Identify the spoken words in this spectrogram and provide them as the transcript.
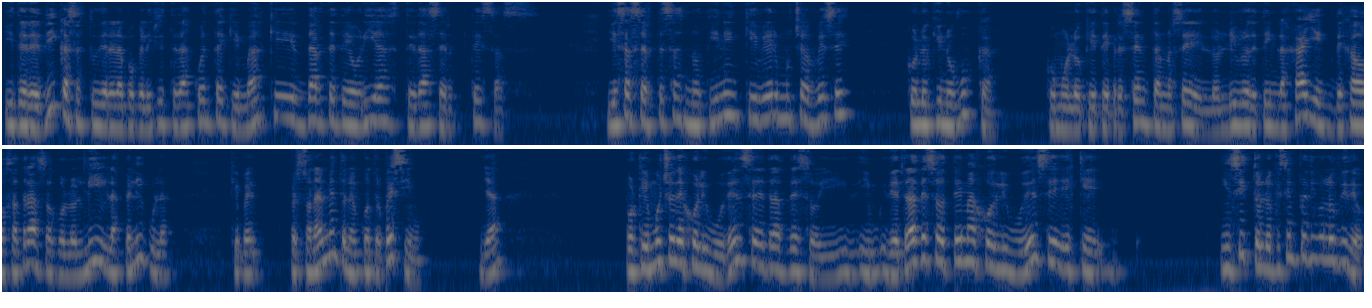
y te dedicas a estudiar el Apocalipsis, te das cuenta que más que darte teorías, te da certezas. Y esas certezas no tienen que ver muchas veces con lo que uno busca, como lo que te presentan, no sé, los libros de Tim LaHaye dejados atrás, o con los libros, las películas, que personalmente lo encuentro pésimo, ¿ya? porque hay mucho de hollywoodense detrás de eso. Y, detrás de esos temas hollywoodenses es que, insisto, lo que siempre digo en los videos,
